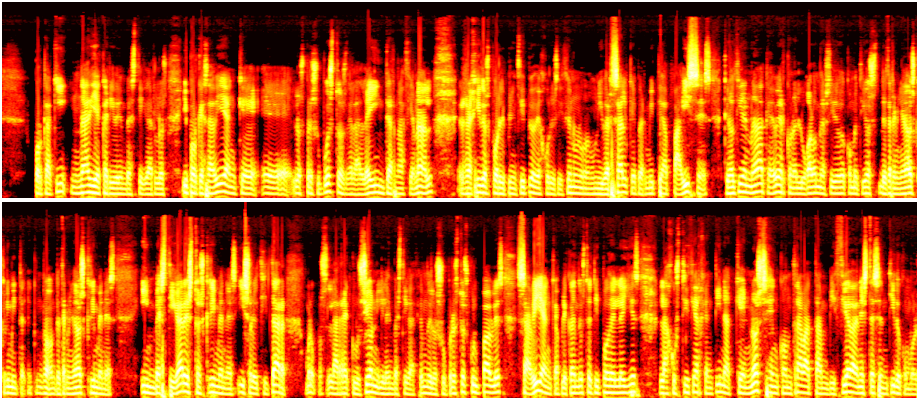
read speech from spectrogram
Porque aquí nadie ha querido investigarlos y porque sabían que eh, los presupuestos de la ley internacional, regidos por el principio de jurisdicción uni- universal que permite a países que no tienen nada que ver con el lugar donde han sido cometidos determinados, determinados crímenes, investigar estos crímenes y solicitar bueno, pues la reclusión y la investigación de los supuestos culpables, sabían que aplicando este tipo de leyes, la justicia argentina, que no se encontraba tan viciada en este sentido como,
